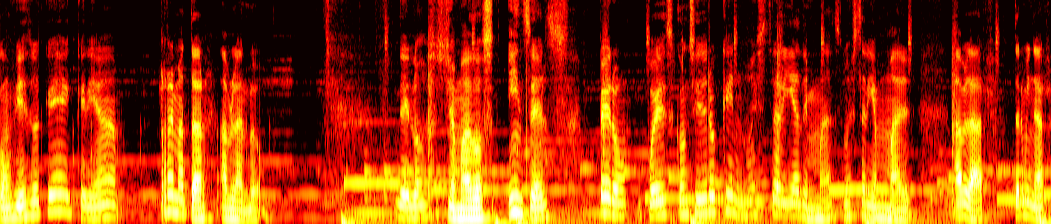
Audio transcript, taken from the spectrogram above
confieso que quería rematar hablando de los llamados incels. Pero pues considero que no estaría de más, no estaría mal hablar, terminar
